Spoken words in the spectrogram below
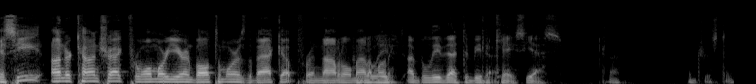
is he under contract for one more year in Baltimore as the backup for a nominal amount believe, of money? I believe that to be okay. the case, yes. Okay. Interesting.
